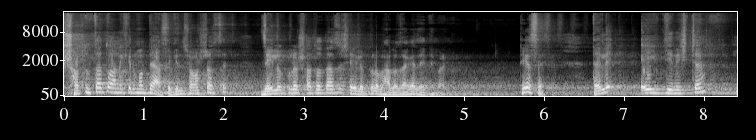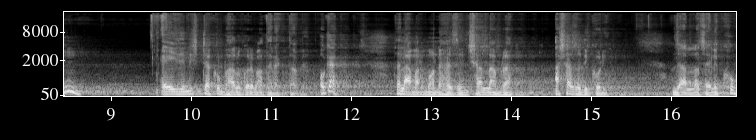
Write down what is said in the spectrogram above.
সততা তো অনেকের মধ্যে আছে, কিন্তু সমস্যা হচ্ছে যেই লোকগুলোর সততা আছে, সেই লোকগুলো ভালো জায়গায় যেতে পারে। ঠিক আছে? তাইলে এই জিনিসটা, হুম এই জিনিসটা খুব ভালো করে মাথায় রাখতে হবে, ওকে? তাহলে আমার মনে হয় যে ইনশাল্লাহ আমরা আশা যদি করি যে আল্লাহ চাইলে খুব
